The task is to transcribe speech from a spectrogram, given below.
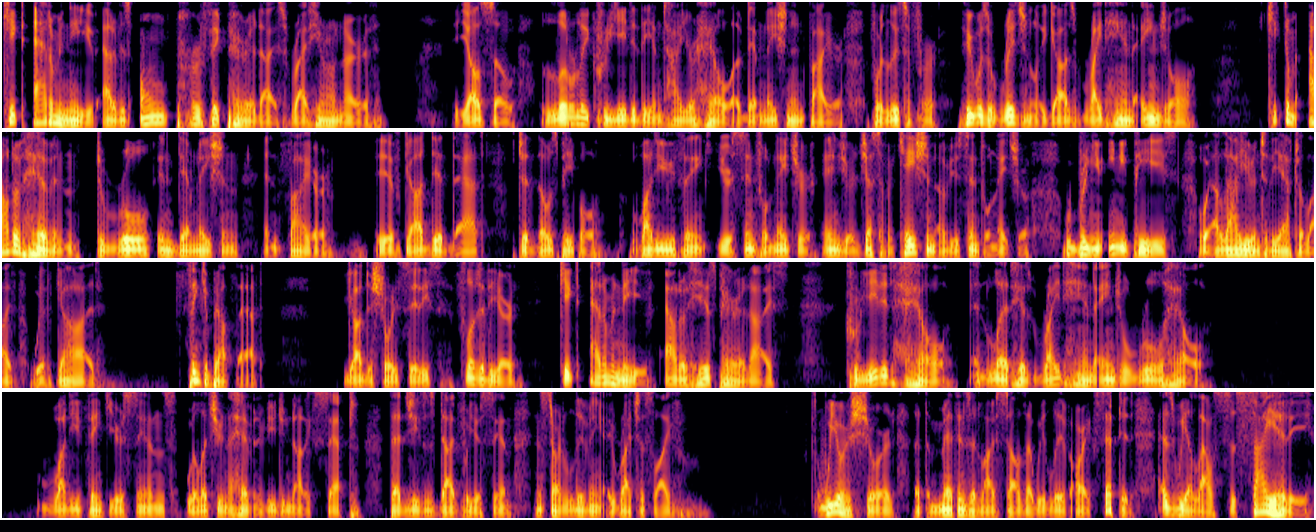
kicked Adam and Eve out of His own perfect paradise right here on earth. He also literally created the entire hell of damnation and fire for Lucifer, who was originally God's right hand angel, kicked him out of heaven to rule in damnation and fire. If God did that to those people, why do you think your sinful nature and your justification of your sinful nature will bring you any peace or allow you into the afterlife with God? Think about that. God destroyed cities, flooded the earth, kicked Adam and Eve out of his paradise, created hell, and let his right hand angel rule hell. Why do you think your sins will let you into heaven if you do not accept that Jesus died for your sin and start living a righteous life? We are assured that the methods and lifestyles that we live are accepted as we allow society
